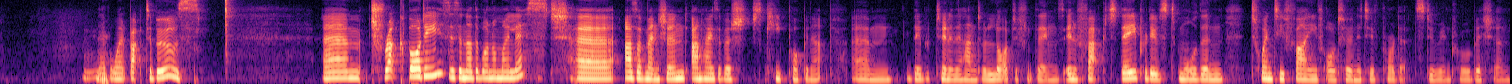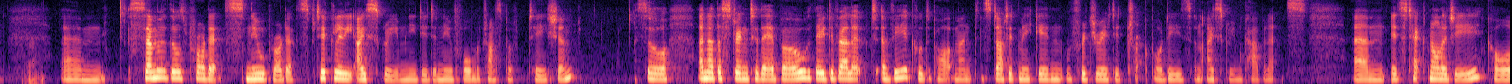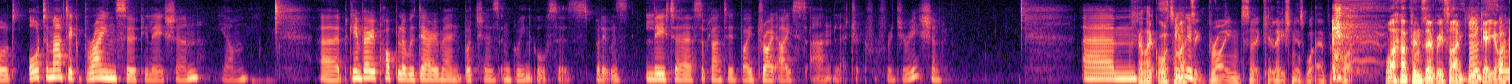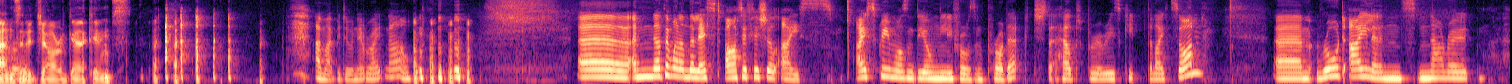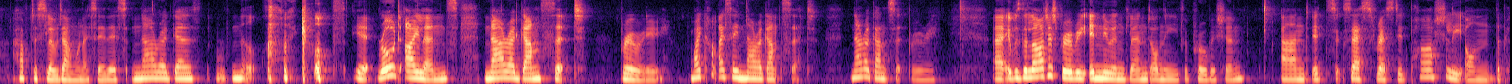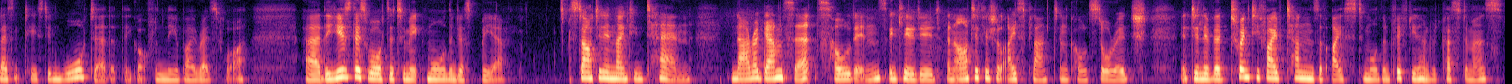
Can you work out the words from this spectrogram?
Never went back to booze. Um, truck bodies is another one on my list. Uh, as I've mentioned, Anheuser-Busch just keep popping up. Um, they were turning their hand to a lot of different things. In fact, they produced more than 25 alternative products during Prohibition. Um, some of those products, new products, particularly ice cream, needed a new form of transportation. So, another string to their bow, they developed a vehicle department and started making refrigerated truck bodies and ice cream cabinets. Um, its technology, called automatic brine circulation, yum, uh, it became very popular with dairymen, butchers, and greengrocers, but it was later supplanted by dry ice and electric refrigeration. Um, I feel like speaking of- automatic brine circulation is whatever. What, what happens every time you get your so hands in a jar of gherkins? I might be doing it right now. uh, another one on the list artificial ice. Ice cream wasn't the only frozen product that helped breweries keep the lights on. Um, Rhode Island's Narra. I have to slow down when I say this. Narragansett. No, I can't say it. Rhode Island's Narragansett Brewery. Why can't I say Narragansett? Narragansett Brewery. Uh, it was the largest brewery in New England on the eve of Prohibition, and its success rested partially on the pleasant tasting water that they got from the nearby reservoir. Uh, they used this water to make more than just beer. Starting in 1910, Narragansett's holdings included an artificial ice plant and cold storage. It delivered 25 tons of ice to more than 1,500 customers.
